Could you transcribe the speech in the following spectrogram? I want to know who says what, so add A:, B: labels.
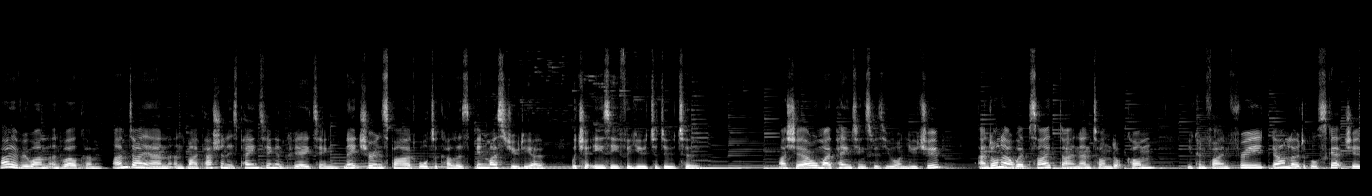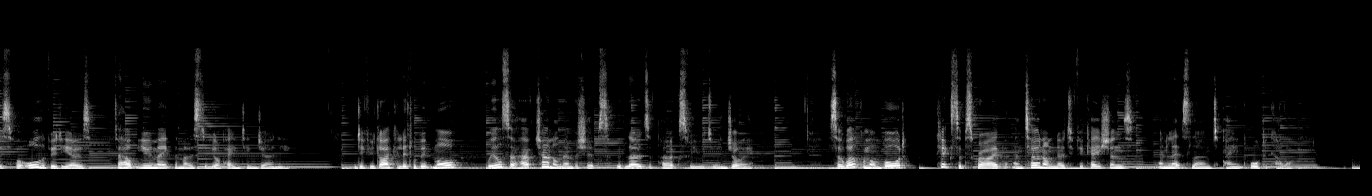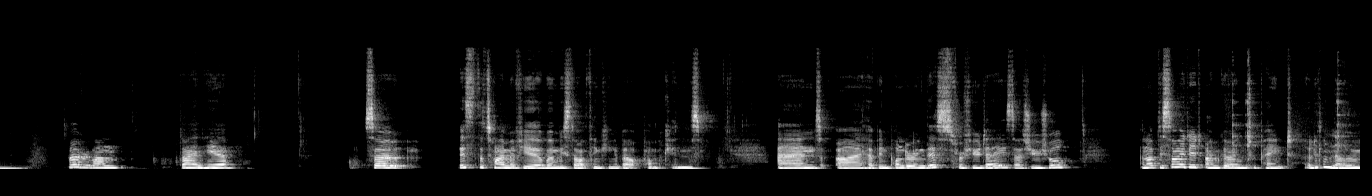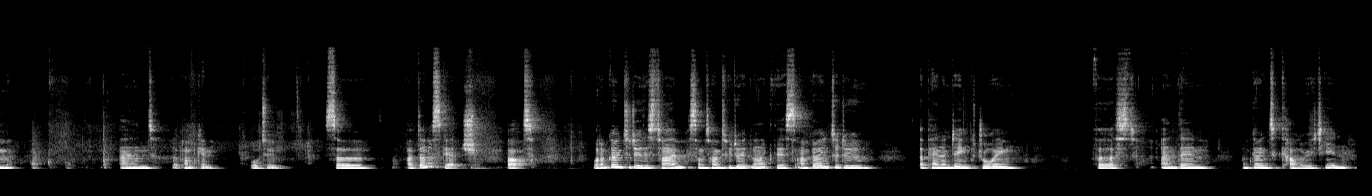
A: Hi, everyone, and welcome. I'm Diane, and my passion is painting and creating nature inspired watercolours in my studio, which are easy for you to do too. I share all my paintings with you on YouTube, and on our website, dianeantone.com, you can find free downloadable sketches for all the videos to help you make the most of your painting journey. And if you'd like a little bit more, we also have channel memberships with loads of perks for you to enjoy. So, welcome on board, click subscribe and turn on notifications, and let's learn to paint watercolour. Hi everyone, Diane here. So, it's the time of year when we start thinking about pumpkins. And I have been pondering this for a few days, as usual, and I've decided I'm going to paint a little gnome and a pumpkin or two. So I've done a sketch, but what I'm going to do this time, sometimes we do it like this, I'm going to do a pen and ink drawing first, and then I'm going to colour it in.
